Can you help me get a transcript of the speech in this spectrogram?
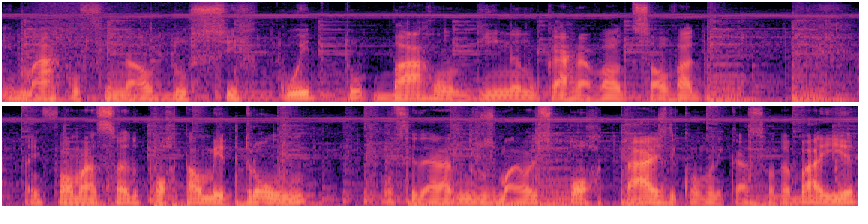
e marca o final do circuito Barrondina no Carnaval de Salvador. A informação é do portal Metro 1, considerado um dos maiores portais de comunicação da Bahia.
